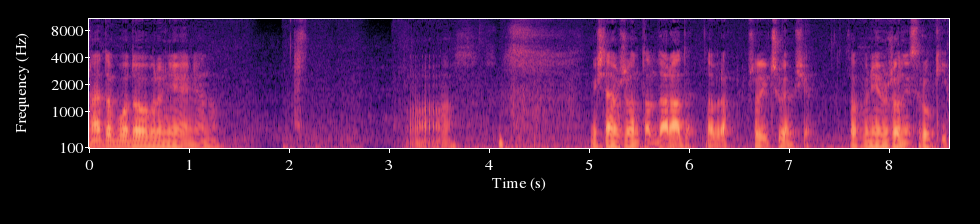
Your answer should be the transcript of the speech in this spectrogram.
Ale to było do obronienia, no. O. Myślałem, że on tam da radę. Dobra, przeliczyłem się. Zapomniałem, że on jest ruki.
